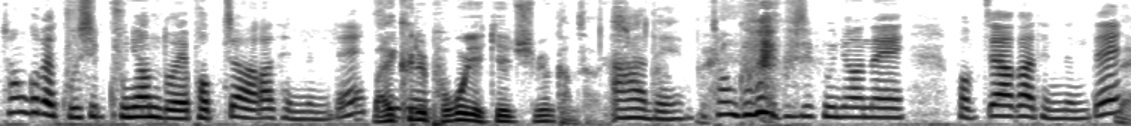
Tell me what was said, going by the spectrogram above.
1999년도에 법제화가 됐는데 마이크를 보고 얘기해 주시면 감사하겠습니다. 아, 네. 1999년에 법제화가 됐는데 네.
